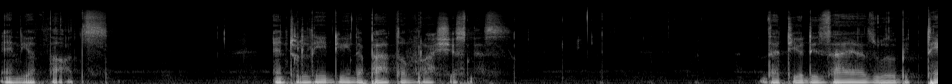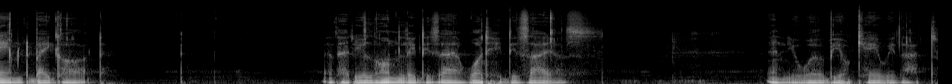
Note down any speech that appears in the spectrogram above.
and your thoughts, and to lead you in the path of righteousness. That your desires will be tamed by God that you'll only desire what He desires, and you will be okay with that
